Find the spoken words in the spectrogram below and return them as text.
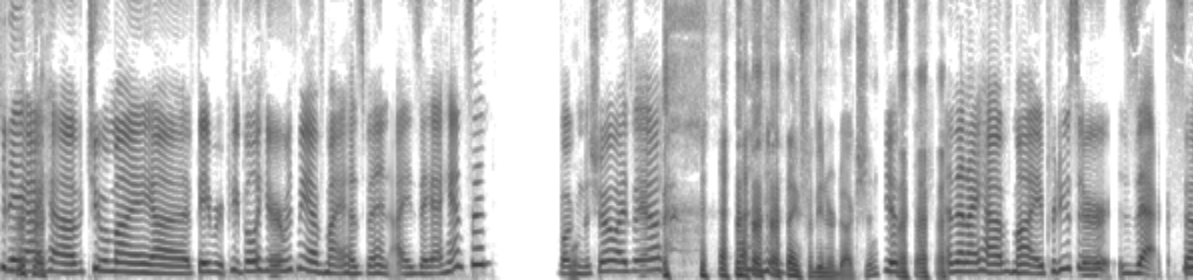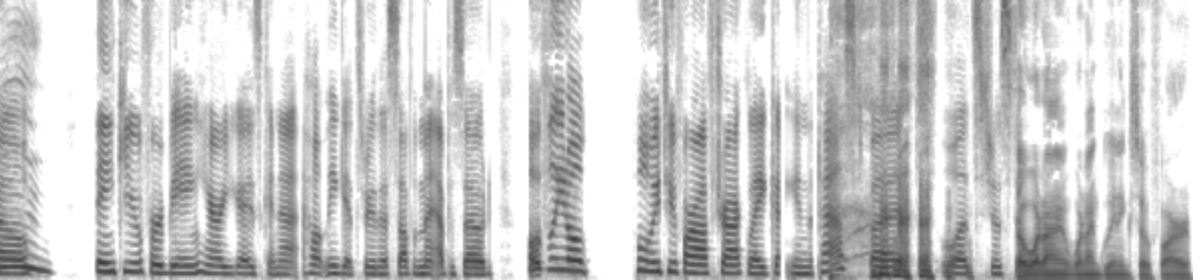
today I have two of my uh, favorite people here with me. I have my husband Isaiah Hanson. Welcome to the show, Isaiah. Thanks for the introduction. Yes, and then I have my producer Zack. So thank you for being here. You guys can uh, help me get through this supplement episode. Hopefully, you don't pull me too far off track like in the past, but let's just. so what I what I'm gleaning so far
